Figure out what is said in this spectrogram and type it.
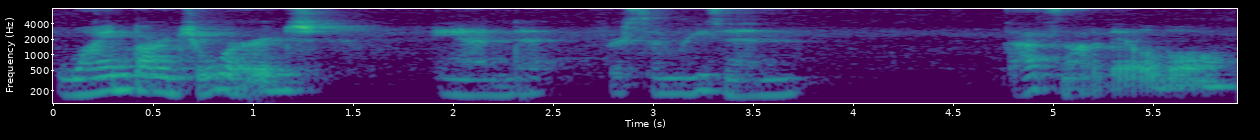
Wine Bar George and for some reason that's not available.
